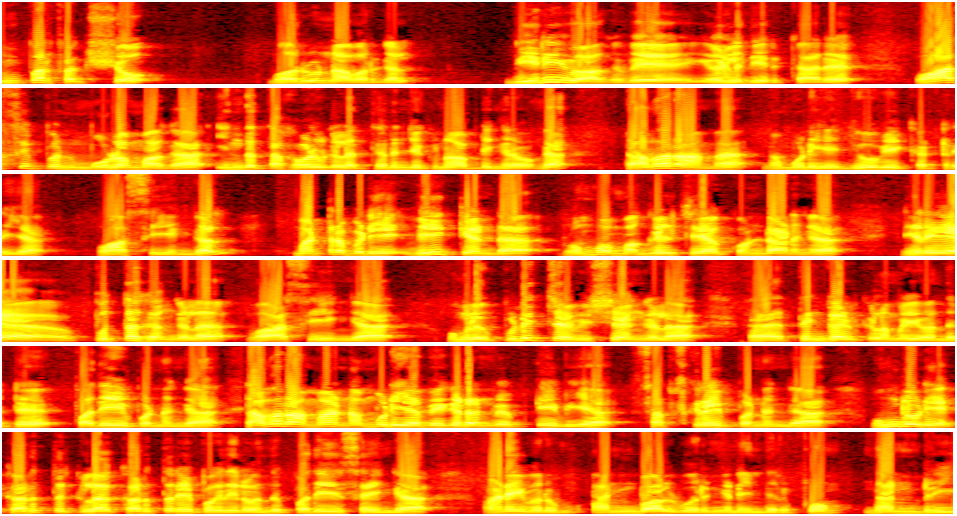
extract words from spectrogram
இம்பர்ஃபெக்ட் ஷோ வருண் அவர்கள் விரிவாகவே எழுதியிருக்காரு. வாசிப்பின் மூலமாக இந்த தகவல்களை தெரிஞ்சுக்கணும் அப்படிங்கிறவங்க தவறாம நம்முடைய ஜூவி கற்றைய வாசியுங்கள். மற்றபடி வீக்கெண்டை ரொம்ப மகிழ்ச்சியாக கொண்டாடுங்க. நிறைய புத்தகங்களை வாசியுங்க. உங்களுக்கு பிடிச்ச விஷயங்களை திங்கட்கிழமை வந்துட்டு பதிவு பண்ணுங்க. தவறாமல் நம்முடைய விகடன் வெப் டிவியை சப்ஸ்கிரைப் பண்ணுங்க. உங்களுடைய கருத்துக்களை கருத்துரை பகுதியில் வந்து பதிவு செய்யுங்க. அனைவரும் அன்பால் ஒருங்கிணைந்திருப்போம். நன்றி.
